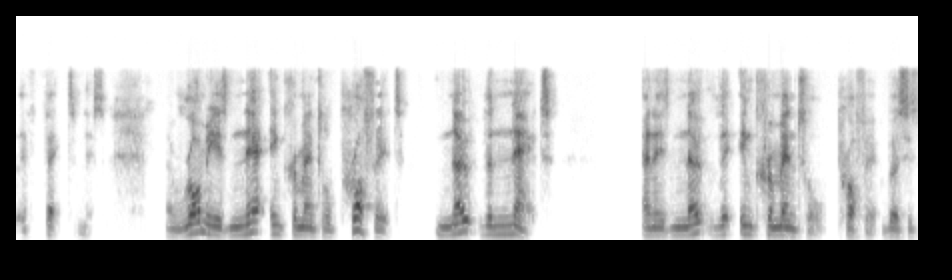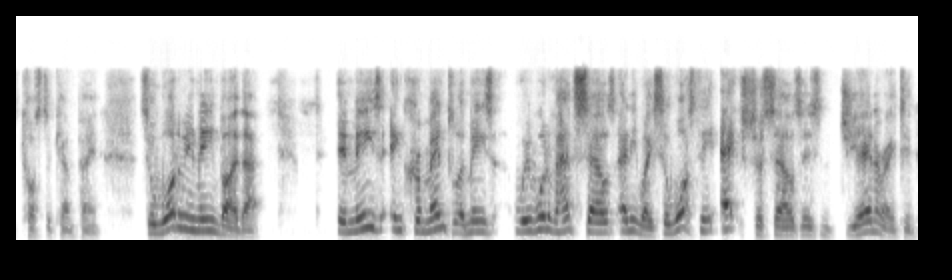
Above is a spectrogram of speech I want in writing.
effectiveness. And ROMI is net incremental profit. Note the net, and is note the incremental profit versus cost of campaign. So, what do we mean by that? It means incremental. It means we would have had sales anyway. So, what's the extra sales is generated?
